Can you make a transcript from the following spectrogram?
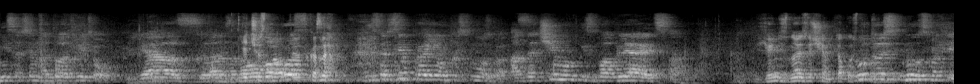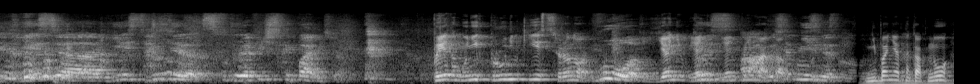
не совсем на то ответил. Я задал Я вопрос сказал. не совсем про емкость мозга, а зачем он избавляется? Я не знаю, зачем такой Ну, то есть, ну, смотри, есть, а, есть люди с фотографической памятью. При этом у них прунинг есть все равно. Вот. Я не, я, есть, я не понимаю, а, как. Это неизвестно. Непонятно как. Ну,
